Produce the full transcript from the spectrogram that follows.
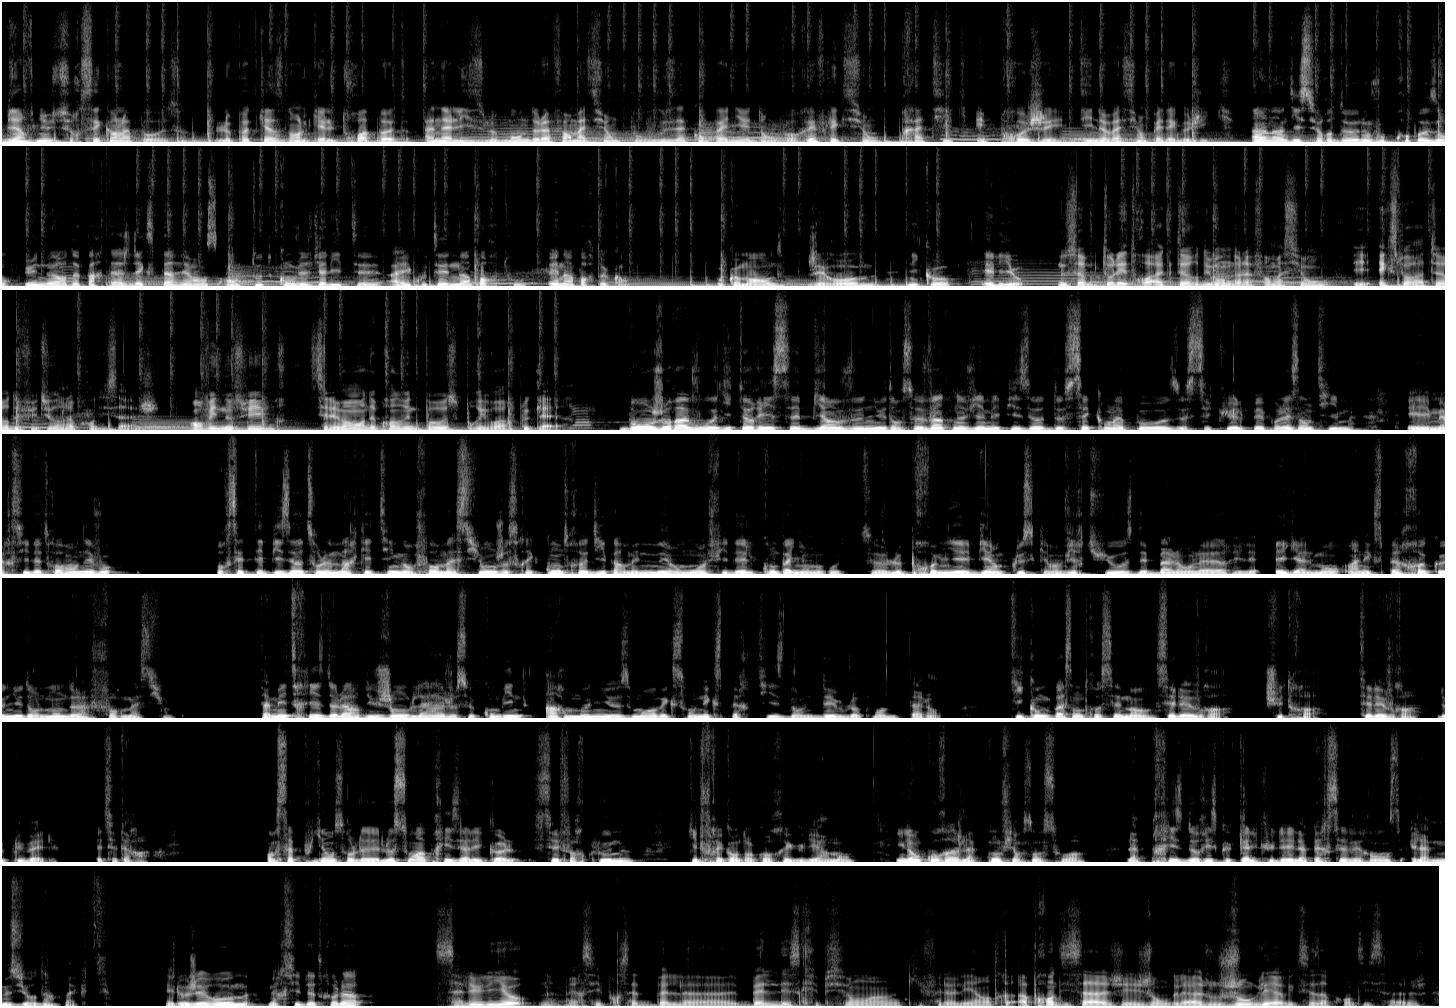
Bienvenue sur C'est quand la pause, le podcast dans lequel trois potes analysent le monde de la formation pour vous accompagner dans vos réflexions, pratiques et projets d'innovation pédagogique. Un lundi sur deux, nous vous proposons une heure de partage d'expériences en toute convivialité à écouter n'importe où et n'importe quand. Aux commandes, Jérôme, Nico et Lio. Nous sommes tous les trois acteurs du monde de la formation et explorateurs du futur de l'apprentissage. Envie de nous suivre? C'est le moment de prendre une pause pour y voir plus clair. Bonjour à vous auditoris et bienvenue dans ce 29e épisode de C'est quand la pause, CQLP pour les intimes, et merci d'être au rendez-vous. Pour cet épisode sur le marketing en formation, je serai contredit par mes néanmoins fidèles compagnons de route. Le premier est bien plus qu'un virtuose des balles en l'air, il est également un expert reconnu dans le monde de la formation. Sa maîtrise de l'art du jonglage se combine harmonieusement avec son expertise dans le développement de talent. Quiconque passe entre ses mains s'élèvera, chutera, s'élèvera de plus belle, etc. En s'appuyant sur les leçons apprises à l'école Sefer Clown, qu'il fréquente encore régulièrement, il encourage la confiance en soi, la prise de risque calculée, la persévérance et la mesure d'impact. Hello Jérôme, merci d'être là. Salut Lio, merci pour cette belle, euh, belle description hein, qui fait le lien entre apprentissage et jonglage, ou jongler avec ses apprentissages.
